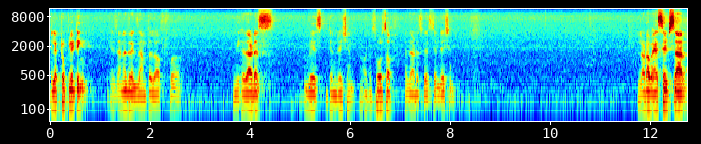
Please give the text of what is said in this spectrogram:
Electroplating is another example of uh, the hazardous waste generation or the source of hazardous waste generation. A lot of acids are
